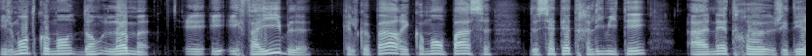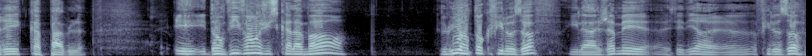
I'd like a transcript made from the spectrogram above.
il montre comment l'homme est, faillible quelque part et comment on passe de cet être limité à un être, je dirais, capable. Et dans Vivant jusqu'à la mort, lui, en tant que philosophe, il a jamais, c'est-à-dire euh, philosophe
